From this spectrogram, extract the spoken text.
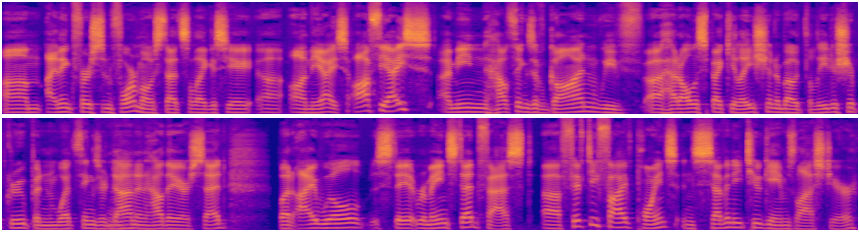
um, I think first and foremost, that's a legacy uh, on the ice. Off the ice, I mean, how things have gone. We've uh, had all the speculation about the leadership group and what things are done mm-hmm. and how they are said. But I will stay remain steadfast. Uh, 55 points in 72 games last year.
